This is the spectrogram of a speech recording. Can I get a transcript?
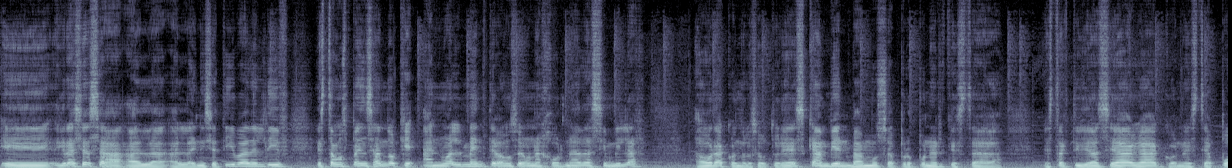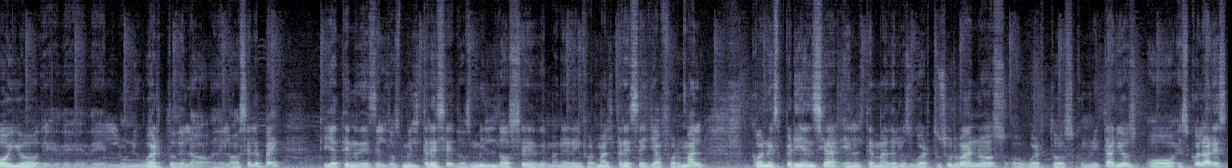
eh, gracias a, la, iniciativa del DIF, estamos pensando que anualmente vamos a hacer una jornada similar. Ahora, cuando las autoridades cambien, vamos a proponer que esta, esta actividad se haga con este apoyo del Unihuerto de la, de la OCLP que ya tiene desde el 2013, 2012 de manera informal, 13 ya formal, con experiencia en el tema de los huertos urbanos o huertos comunitarios o escolares.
